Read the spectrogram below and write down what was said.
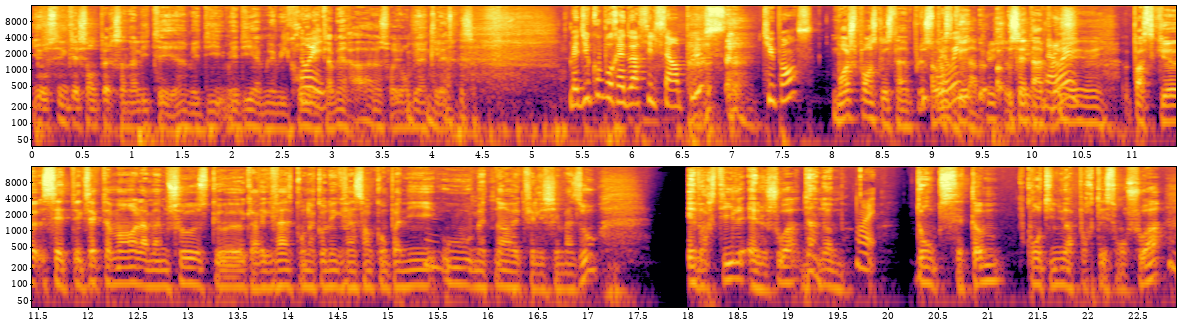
Il y a aussi une question de personnalité. Hein. Mehdi, Mehdi aime les micros, Oui. les caméras, hein, soyons bien clairs. Mais du coup, pour Edouard Sil, c'est un plus, tu penses? Moi, je pense que c'est un plus. Ah parce oui, que c'est un plus aussi. c'est un Ah. Oui. Parce que c'est exactement la même chose que, qu'avec qu'on a connu avec Vincent Compagnie Mm. ou maintenant avec Félix Mazou. Edouard Steele est le choix d'un homme. Ouais. Donc cet homme continue à porter son choix. Mhm.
